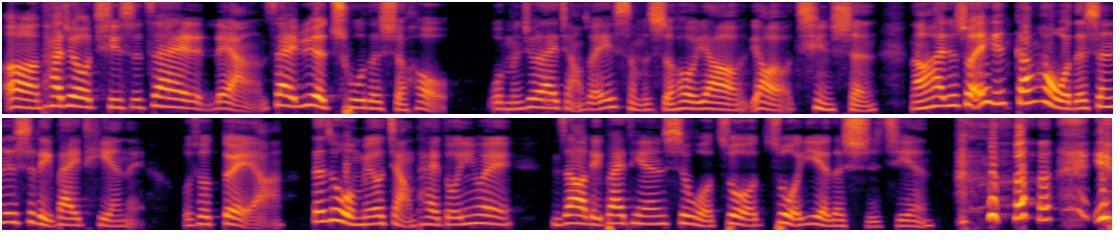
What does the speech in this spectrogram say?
呃，他就其实，在两在月初的时候，我们就在讲说，哎，什么时候要要庆生？然后他就说，哎，刚好我的生日是礼拜天，哎，我说对啊，但是我没有讲太多，因为你知道礼拜天是我做作业的时间，因为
